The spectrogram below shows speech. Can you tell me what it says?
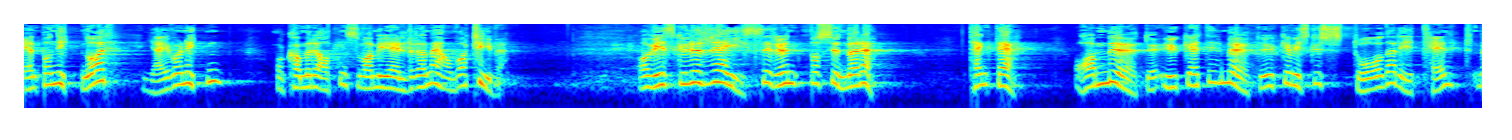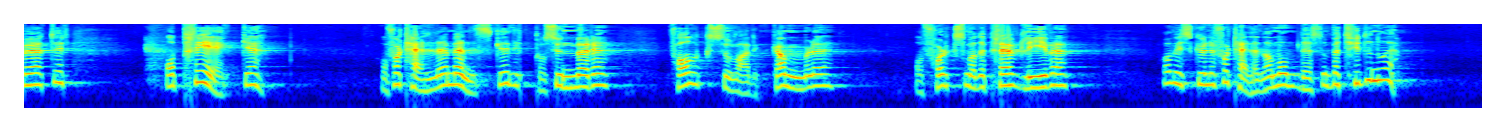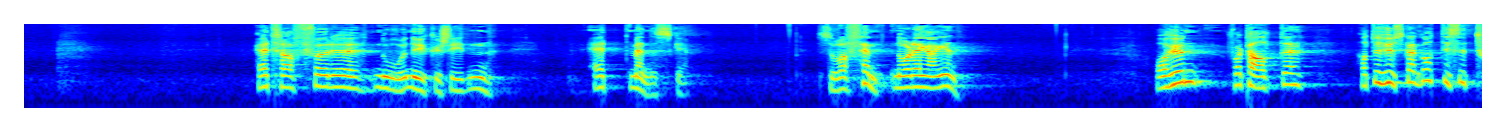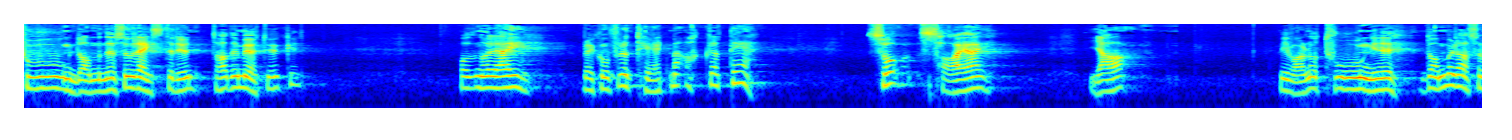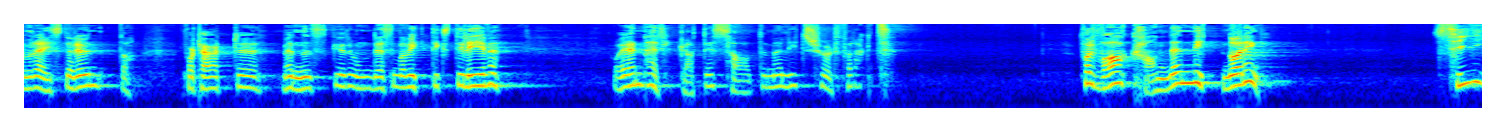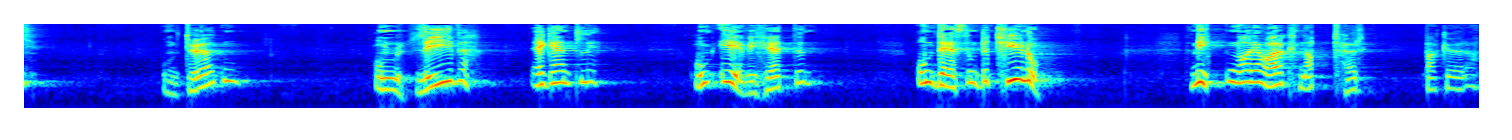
En på 19 år, jeg var 19, og kameraten som var mye eldre enn meg, han var 20. Og vi skulle reise rundt på Sunnmøre. Tenk det. Å ha møteuke etter møteuke. Vi skulle stå der i teltmøter og preke og fortelle mennesker på Sunnmøre, folk som var gamle, og folk som hadde prøvd livet. Og vi skulle fortelle dem om det som betydde noe. Jeg traff for eh, noen uker siden et menneske som var 15 år den gangen. Og hun fortalte at hun huska godt disse to ungdommene som reiste rundt og hadde møteuker. Og når jeg ble konfrontert med akkurat det, så sa jeg ja, vi var nå to ungdommer da, som reiste rundt. da, fortalte mennesker om det som var viktigst i livet. Og jeg merka at jeg sa det med litt sjølforakt. For hva kan en 19-åring si om døden, om livet egentlig, om evigheten, om det som betyr noe? 19 år, jeg var knapt tørr bak øra.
